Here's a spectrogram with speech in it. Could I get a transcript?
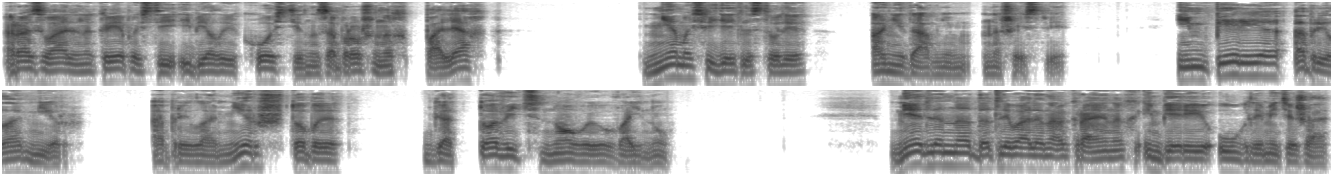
развалины крепости и белые кости на заброшенных полях немы свидетельствовали о недавнем нашествии. Империя обрела мир, обрела мир, чтобы готовить новую войну. Медленно дотлевали на окраинах империи угля мятежа.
